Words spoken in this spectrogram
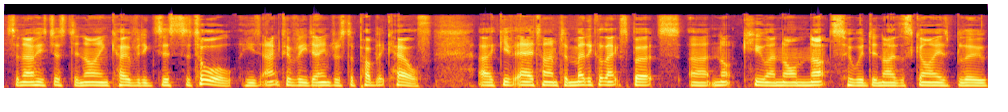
So now he's just denying COVID exists at all. He's actively dangerous to public health. Uh, give airtime to medical experts, uh, not QAnon nuts who would deny the sky is blue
